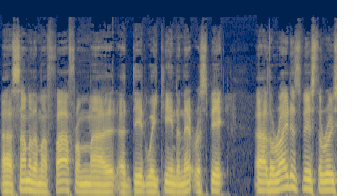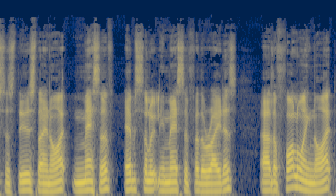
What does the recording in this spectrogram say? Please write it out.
Uh, some of them are far from uh, a dead weekend in that respect. Uh, the Raiders versus the Roosters Thursday night, massive, absolutely massive for the Raiders. Uh, the following night,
